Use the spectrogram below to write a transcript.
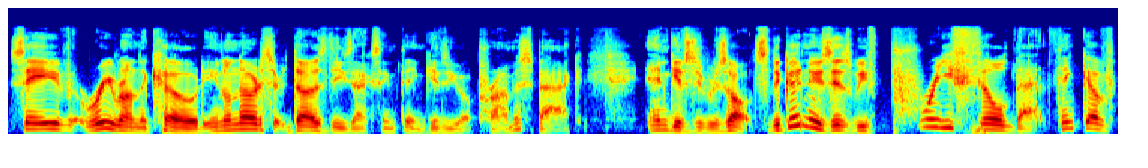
save, rerun the code, and you'll notice it does the exact same thing. Gives you a promise back and gives you results. So the good news is we've pre-filled that. Think of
